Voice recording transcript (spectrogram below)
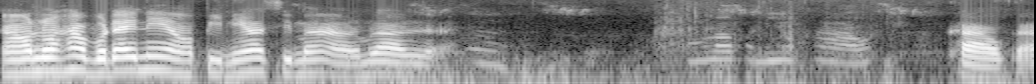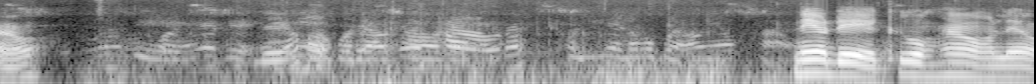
เอาแล้วห้าบ่ได้แน่ปีนี้เฮาสิมาเอาน้ำลายแหละของเราพันนี้ขาวข่าวก็เอาเด็กบอกว่าดาวขาวนะแนวเด็กคือของเฮาแล้ว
